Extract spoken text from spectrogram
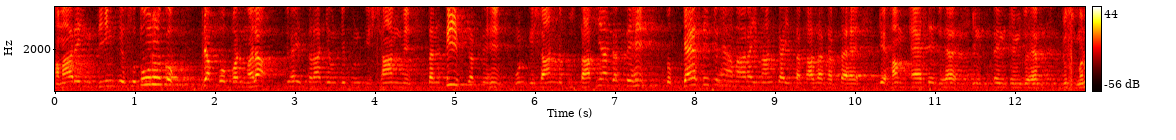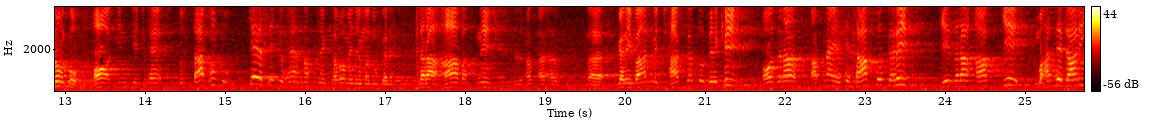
ہمارے ان دین کے ستونوں کو جب وہ برملا جو ہے اس طرح کی ان کی ان کی شان میں تنقید کرتے ہیں ان کی شان میں گستاخیاں کرتے ہیں تو کیسے جو ہے ہمارا ایمان کا یہ تقاضا کرتا ہے کہ ہم ایسے جو ہے ان, ان, ان جو ہے دشمنوں کو اور ان کے جو ہے گستاخوں کو کیسے جو ہے ہم اپنے گھروں میں جو مدعو کریں؟ ذرا آپ اپنے گریبان میں جھانک کر تو دیکھیں اور ذرا اپنا احتساب تو کریں۔ یہ ذرا آپ یہ محلے داری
